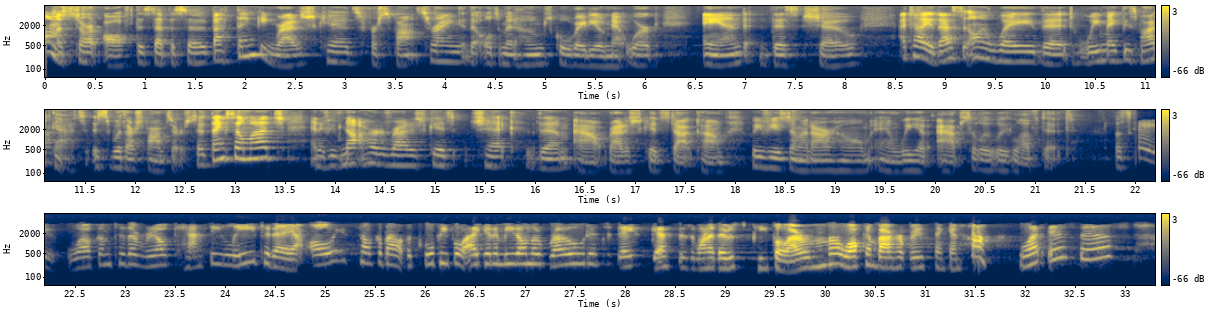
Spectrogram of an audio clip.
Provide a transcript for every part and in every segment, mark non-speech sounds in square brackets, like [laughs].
I want to start off this episode by thanking Raddish Kids for sponsoring the Ultimate Homeschool Radio Network and this show. I tell you, that's the only way that we make these podcasts is with our sponsors. So thanks so much. And if you've not heard of Raddish Kids, check them out, raddishkids.com. We've used them at our home and we have absolutely loved it. Let's Hey, welcome to the real Kathy Lee today. I always talk about the cool people I get to meet on the road and today's guest is one of those people. I remember walking by her booth thinking, huh, what is this?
